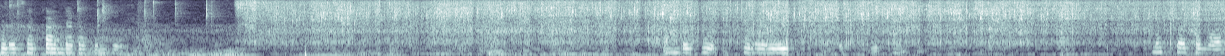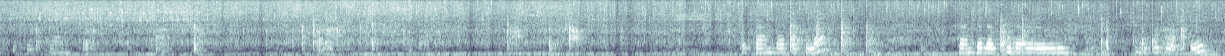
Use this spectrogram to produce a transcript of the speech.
थोडासा कांदा टाकून घेऊ. कांदा थो थोडा वेळ मस्त असा वास येतो छान. तर कांदा टाकला. कांद्याला थोडा वेळ भाजू द्यायचं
